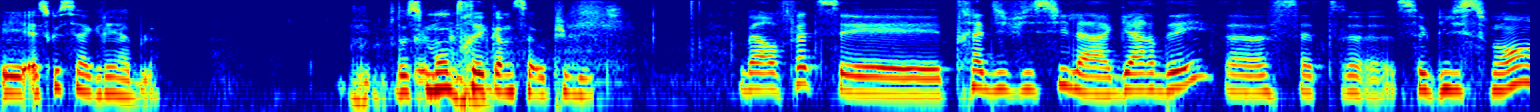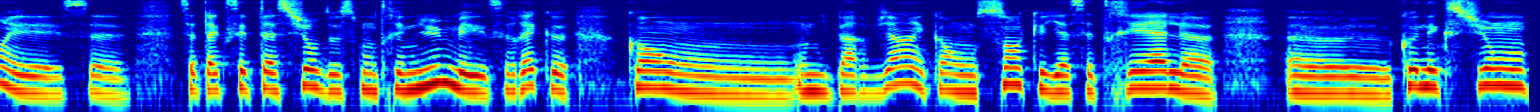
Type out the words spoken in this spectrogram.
Et est-ce que c'est agréable de se montrer comme ça au public? Ben en fait c'est très difficile à garder euh, cette, euh, ce glissement et ce- cette acceptation de se montrer nu, mais c'est vrai que quand on, on y parvient et quand on sent qu'il y a cette réelle euh, connexion,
